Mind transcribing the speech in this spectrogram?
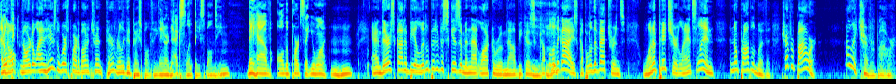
I don't no, think nor do I. And here's the worst part about it, Trent. They're a really good baseball team. they are an excellent baseball Mm-hmm. team. They have all the parts that you want. And there's got to be a little bit of a schism in that locker room now because a couple of the guys, a couple of the veterans, won a pitcher, Lance Lynn, and no problem with it. Trevor Bauer. I like Trevor Bauer.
